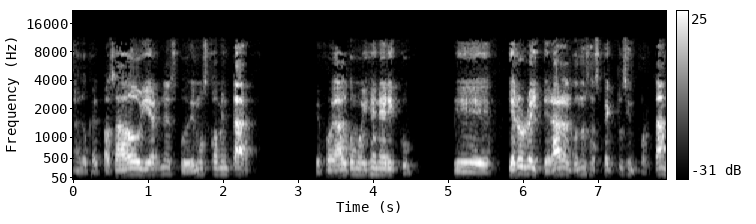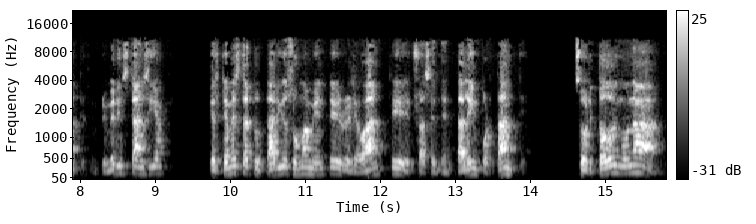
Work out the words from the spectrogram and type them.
a lo que el pasado viernes pudimos comentar, que fue algo muy genérico, eh, quiero reiterar algunos aspectos importantes. En primera instancia, el tema estatutario es sumamente relevante, trascendental e importante, sobre todo en una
